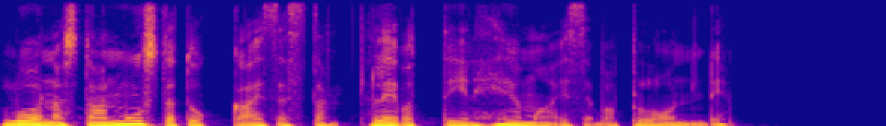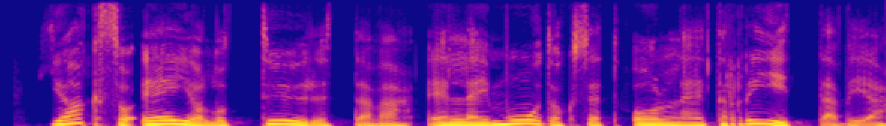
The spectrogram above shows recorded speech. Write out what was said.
Luonnostaan mustatukkaisesta levottiin hemaiseva blondi. Jakso ei ollut tyydyttävä, ellei muutokset olleet riittäviä,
